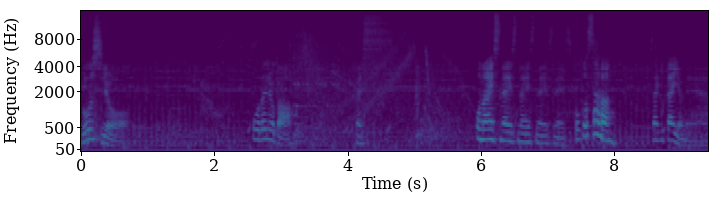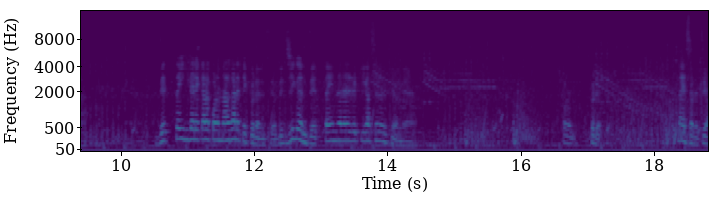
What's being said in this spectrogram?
どうしよう。お、大丈夫か？ナイス。お、ナイスナイスナイスナイスナイス。ここさ、塞ぎたいよね。絶対左からこれ流れてくるんですよ。で、ジグン絶対狙える気がするんですよね。これ、来る。ナイス、それ強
